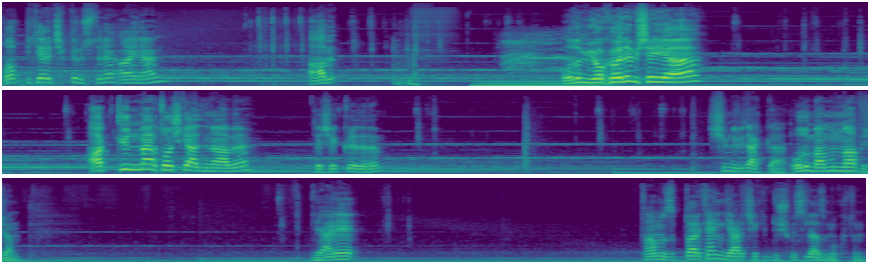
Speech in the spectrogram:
Hop bir kere çıktım üstüne aynen. Abi... Oğlum yok öyle bir şey ya. Akgün Mert hoş geldin abi. Teşekkür ederim. Şimdi bir dakika. Oğlum ben bunu ne yapacağım? Yani tam zıplarken yer çekip düşmesi lazım o kutunun.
